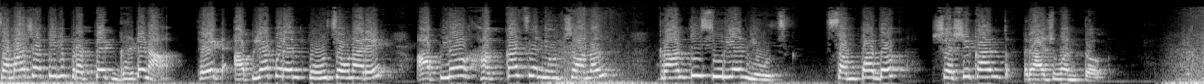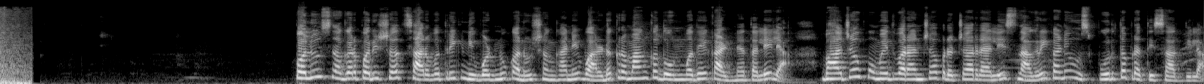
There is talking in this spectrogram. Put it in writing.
समाजातील प्रत्येक घटना थेट आपल्यापर्यंत पोहोचवणारे आपलं हक्काचं न्यूज चॅनल क्रांती सूर्य न्यूज. संपादक शशिकांत राजवंत. पलूस नगर परिषद सार्वत्रिक निवडणूक अनुषंगाने वार्ड क्रमांक दोन मध्ये काढण्यात आलेल्या भाजप उमेदवारांच्या प्रचार रॅलीस नागरिकांनी उत्स्फूर्त प्रतिसाद दिला.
